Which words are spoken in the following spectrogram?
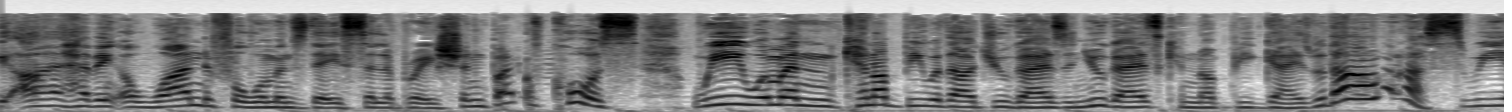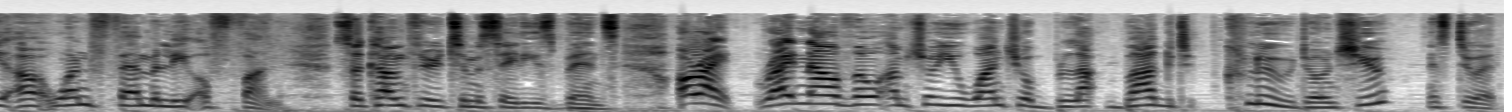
We are having a wonderful Women's Day celebration, but of course, we women cannot be without you guys, and you guys cannot be guys without us. We are one family of fun. So come through to Mercedes Benz. All right, right now, though, I'm sure you want your bl- bugged clue, don't you? Let's do it.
